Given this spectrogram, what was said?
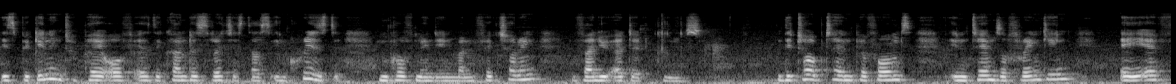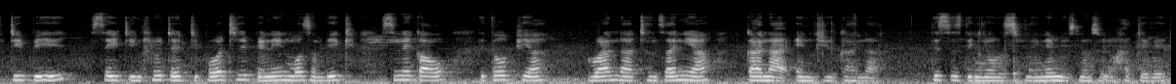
is beginning to pay off as the country registers increased improvement in manufacturing value-added goods. The top 10 performs in terms of ranking. AFDB said included Djibouti, Benin, Mozambique, Senegal, Ethiopia, Rwanda, Tanzania, Ghana and Uganda. This is the news. My name is Nozolo Hatebe.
